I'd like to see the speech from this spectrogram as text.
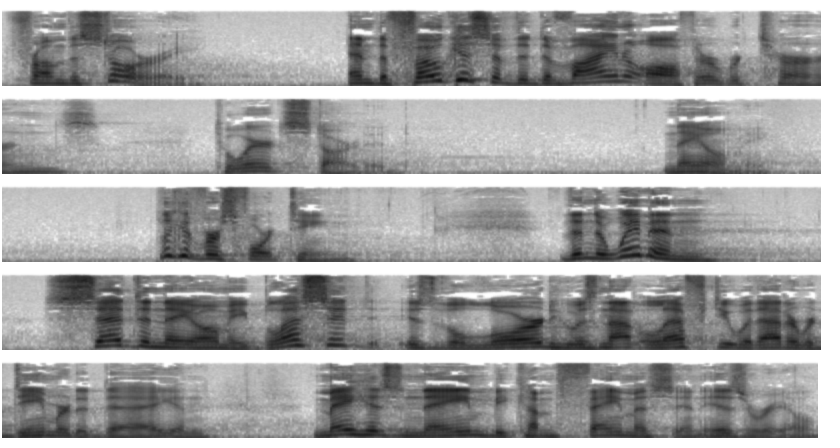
from the story. And the focus of the divine author returns to where it started. Naomi. Look at verse 14. Then the women said to Naomi, Blessed is the Lord who has not left you without a redeemer today, and may his name become famous in Israel.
